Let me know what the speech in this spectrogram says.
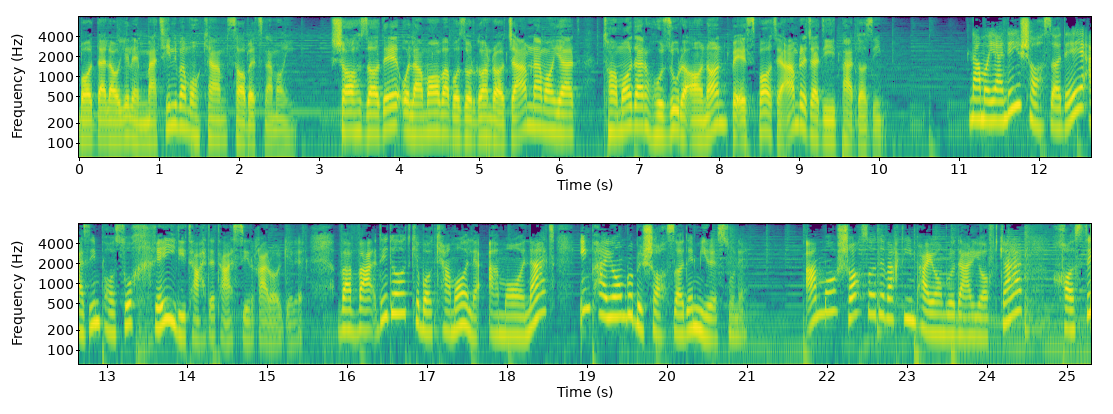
با دلایل متین و محکم ثابت نماییم. شاهزاده علما و بزرگان را جمع نماید تا ما در حضور آنان به اثبات امر جدید پردازیم. نماینده شاهزاده از این پاسخ خیلی تحت تاثیر قرار گرفت و وعده داد که با کمال امانت این پیام رو به شاهزاده میرسونه. اما شاهزاده وقتی این پیام رو دریافت کرد خواسته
